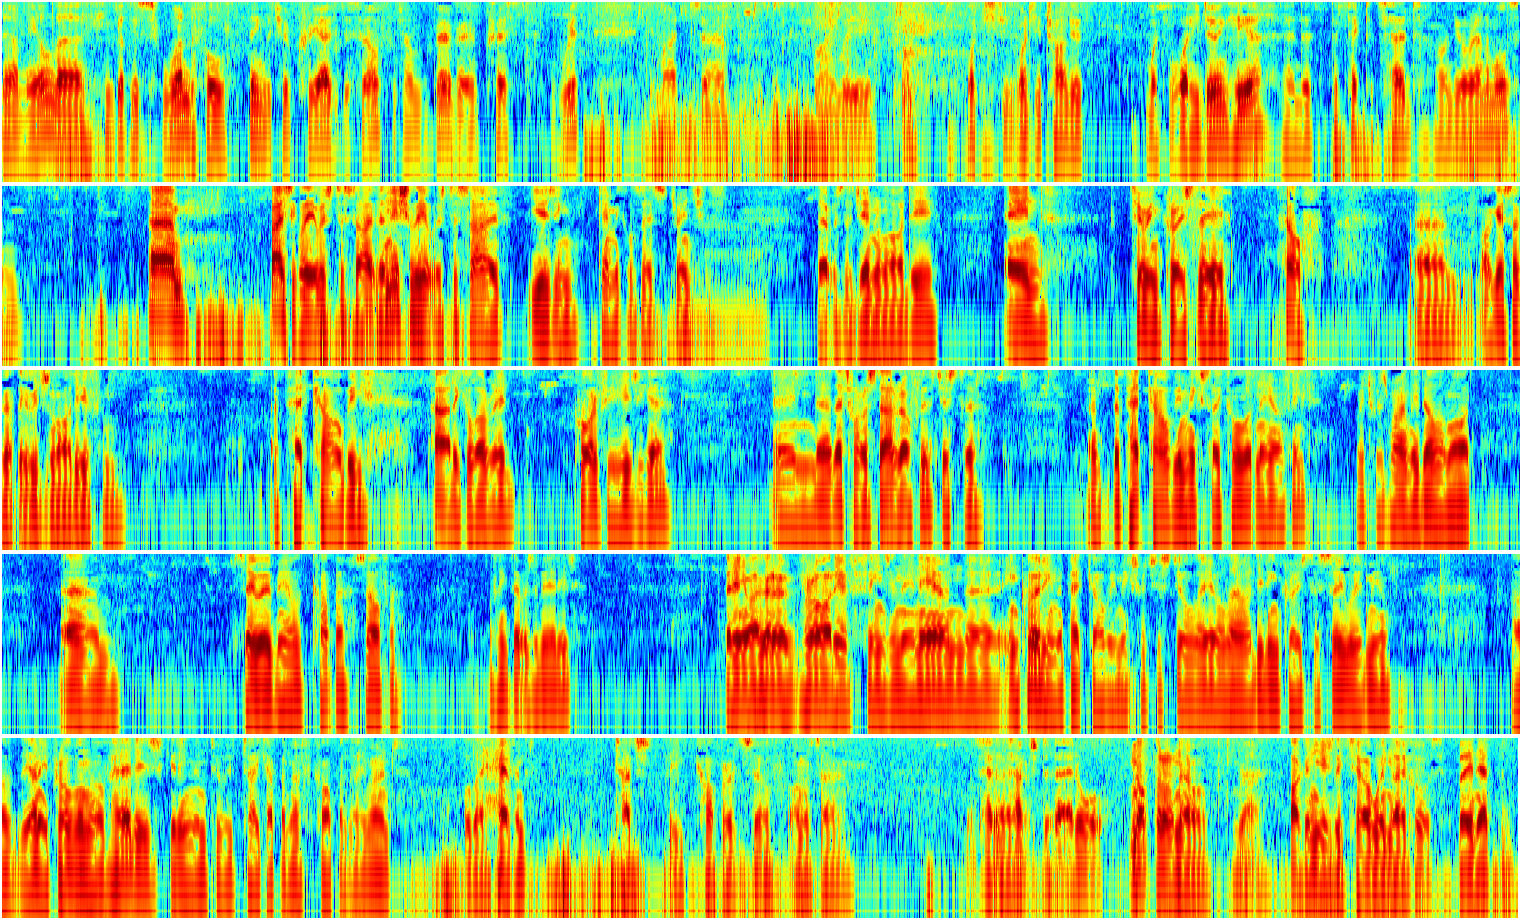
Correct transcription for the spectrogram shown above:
Now, Neil, uh, you've got this wonderful thing that you've created yourself, which I'm very, very impressed with. You might uh, explain where you, what, you, what you're trying to, what, what are you doing here, and the, the effect it's had on your animals, and Um, basically, it was to save. Initially, it was to save using chemicals as drenches. That was the general idea, and to increase their health. Um, I guess I got the original idea from a Pat Coleby article I read quite a few years ago, and uh, that's what I started off with. Just the um, the Pat Coleby mix, they call it now, I think, which was mainly dolomite um, seaweed meal, copper, sulphur. I think that was about it. But anyway, I've got a variety of things in there now, and uh, including the Pat Coleby mix, which is still there, although I did increase the seaweed meal. Uh, the only problem I've had is getting them to take up enough copper. They won't, or they haven't, touched the copper itself on its own. haven't touched it at all. Not that I know of. no. Right. I can usually tell when they've course. been at them.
